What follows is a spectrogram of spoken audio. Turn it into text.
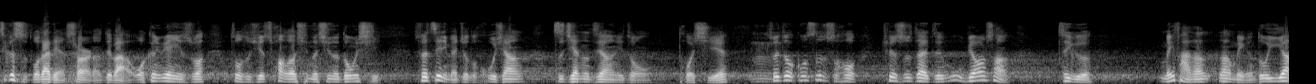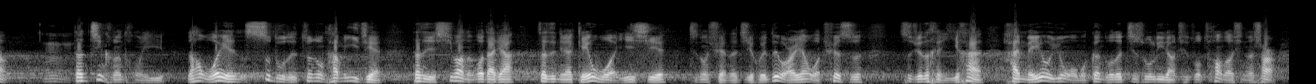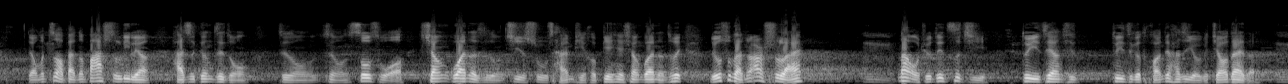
这个是多大点事儿呢，对吧？我更愿意说做出一些创造性的新的东西，所以这里面就是互相之间的这样一种妥协。嗯所以做公司的时候，确实在这个目标上，这个没法让让每个人都一样，嗯，但尽可能统一。然后我也适度的尊重他们意见，但是也希望能够大家在这里面给我一些这种选择机会。对我而言，我确实是觉得很遗憾，还没有用我们更多的技术力量去做创造性的事儿。对，我们至少百分之八十的力量还是跟这种这种这种搜索相关的这种技术产品和变现相关的，所以留出百分之二十来，嗯，那我觉得对自己对于这样去对这个团队还是有个交代的。嗯。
